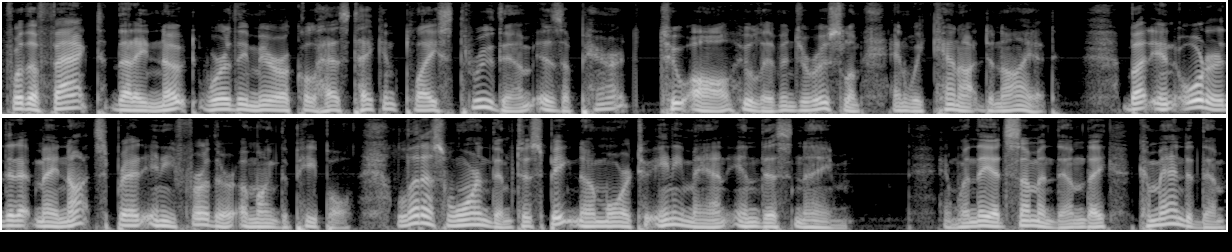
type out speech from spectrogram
For the fact that a noteworthy miracle has taken place through them is apparent to all who live in Jerusalem, and we cannot deny it. But in order that it may not spread any further among the people, let us warn them to speak no more to any man in this name. And when they had summoned them, they commanded them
